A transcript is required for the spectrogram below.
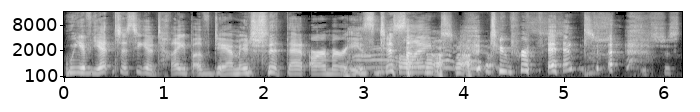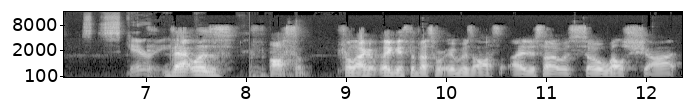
we have yet to see a type of damage that that armor is designed to prevent. it's just scary. that was awesome for lack of like it's the best word it was awesome i just thought it was so well shot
